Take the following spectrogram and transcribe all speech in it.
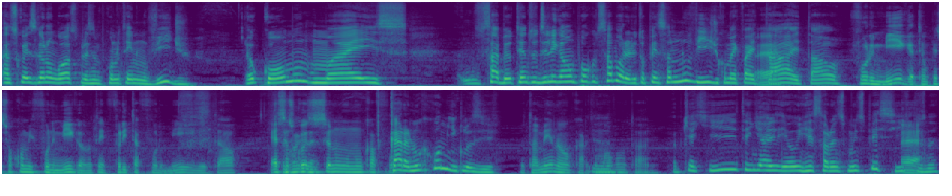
as coisas que eu não gosto, por exemplo, quando tem num vídeo, eu como, mas. Sabe, eu tento desligar um pouco do sabor. Eu tô pensando no vídeo, como é que vai É. estar e tal. Formiga, tem um pessoal que come formiga, não tem frita formiga e tal. Essas Pois coisas é. você não, nunca foi. Cara, eu nunca comi, inclusive. eu também não, cara, tenho É. má vontade. É porque aqui tem eu em restaurantes muito específicos, É, né?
